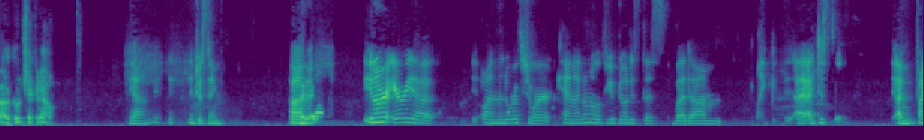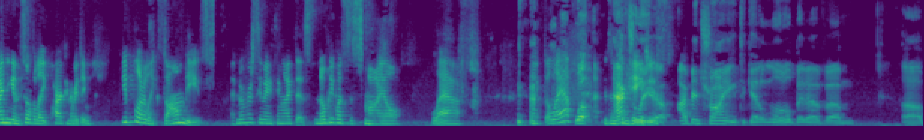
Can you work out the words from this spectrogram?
uh, go check it out. Yeah, interesting. Um, in our area on the North Shore, Ken, I don't know if you've noticed this, but um, like I, I just I'm finding in Silver Lake Park and everything, people are like zombies. I've never seen anything like this. Nobody wants to smile, laugh. Like the laugh. well, actually, uh, I've been trying to get a little bit of um, uh,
